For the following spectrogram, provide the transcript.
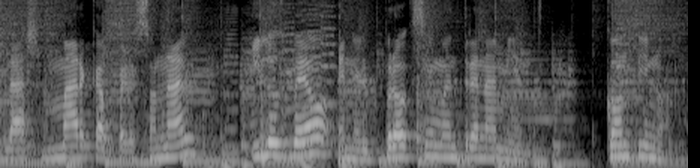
slash marca personal y los veo en el próximo entrenamiento. Continuamos.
